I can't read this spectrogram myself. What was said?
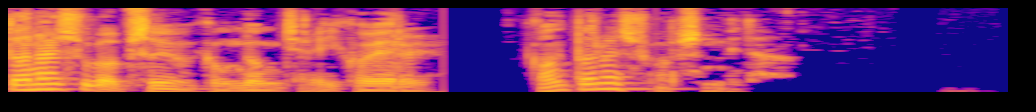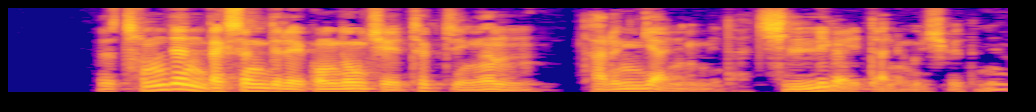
떠날 수가 없어요. 공동체의 이 교회를. 떠날 수가 없습니다. 참된 백성들의 공동체의 특징은 다른 게 아닙니다. 진리가 있다는 것이거든요.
